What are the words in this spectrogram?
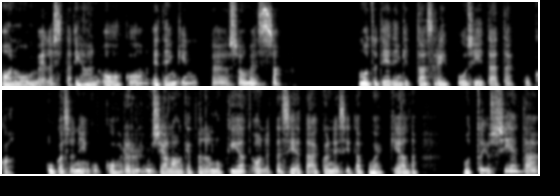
on mun mielestä ihan ok, etenkin ö, somessa. Mutta tietenkin taas riippuu siitä, että kuka, kuka se niin kuin kohderyhmä siellä on, ketä ne lukijat on, että sietääkö ne sitä puhekieltä. Mutta jos sietää,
